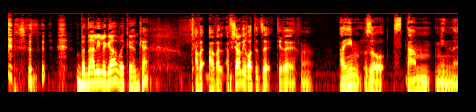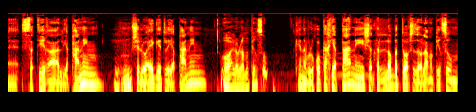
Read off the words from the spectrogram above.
בנאלי לגמרי, כן. כן. אבל, אבל אפשר לראות את זה, תראה, האם זו סתם מין אה, סאטירה על יפנים, שלועגת ליפנים? או על עולם הפרסום. כן, אבל הוא כל כך יפני שאתה לא בטוח שזה עולם הפרסום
